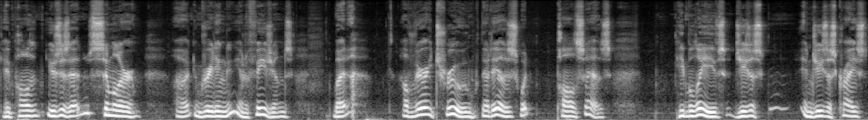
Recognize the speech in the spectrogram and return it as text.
Okay, Paul uses that similar uh, greeting in Ephesians, but how very true that is what Paul says. He believes Jesus in Jesus Christ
